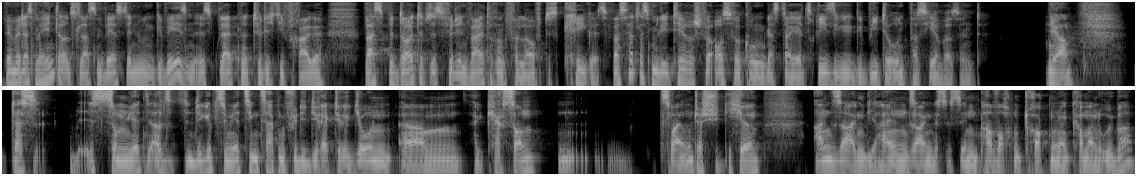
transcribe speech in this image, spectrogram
Wenn wir das mal hinter uns lassen, wer es denn nun gewesen ist, bleibt natürlich die Frage, was bedeutet es für den weiteren Verlauf des Krieges? Was hat das militärisch für Auswirkungen, dass da jetzt riesige Gebiete unpassierbar sind? Ja, das ist zum jetzt, also da gibt es zum jetzigen Zeitpunkt für die direkte Region ähm, Kherson zwei unterschiedliche Ansagen. Die einen sagen, das ist in ein paar Wochen trocken, dann kann man rüber.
